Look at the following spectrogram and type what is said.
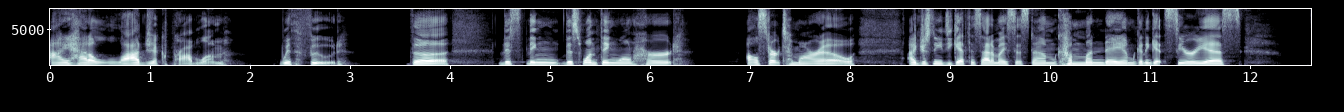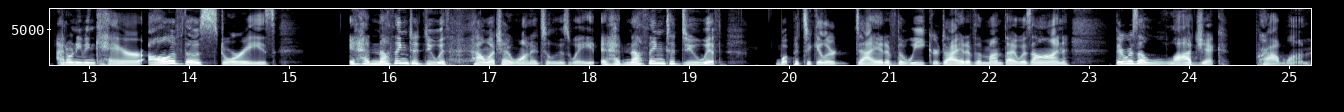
I had a logic problem with food. The this thing, this one thing won't hurt. I'll start tomorrow. I just need to get this out of my system. Come Monday, I'm going to get serious. I don't even care. All of those stories it had nothing to do with how much I wanted to lose weight. It had nothing to do with what particular diet of the week or diet of the month I was on. There was a logic problem.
